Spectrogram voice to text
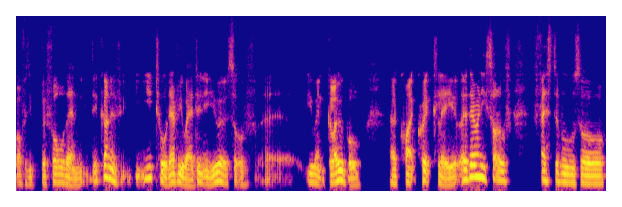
obviously before then, you kind of you toured everywhere, didn't you? You were sort of uh, you went global uh, quite quickly. Are there any sort of festivals or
